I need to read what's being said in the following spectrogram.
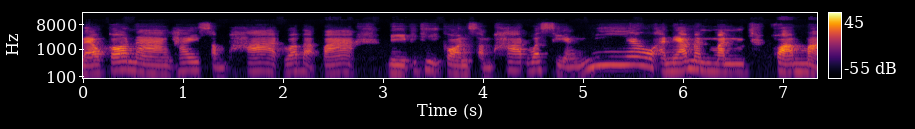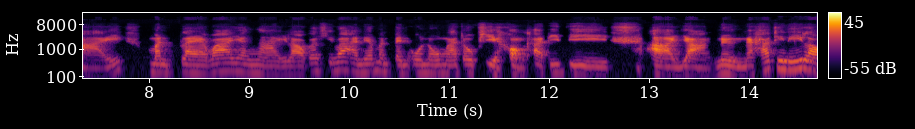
แล้วก็นางให้สัมภาษณ์ว่าแบบว่ามีพิธีกรสัมภาษณ์ว่าเสียงเมี้ยว อันนี้มันมันความหมายมันแปลว่ายังไง เราก็คิดว่าอันนี้มันเป็นโอโนมาโทเพียของคาดีบีอ่าอย่างหนึ่งนะคะ ทีนี้เรา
